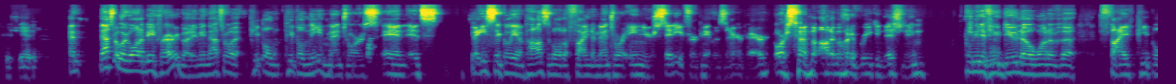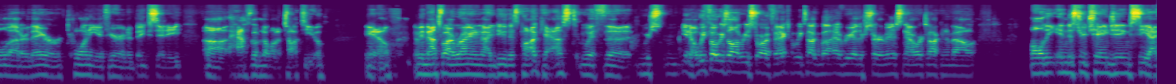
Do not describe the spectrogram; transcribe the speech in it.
Appreciate it. And that's what we want to be for everybody. I mean, that's what people people need mentors, and it's basically impossible to find a mentor in your city for paintless dent repair or some automotive reconditioning even if you do know one of the five people that are there or 20 if you're in a big city uh, half of them don't want to talk to you you know? I mean that's why ryan and i do this podcast with the you know we focus on restore effect but we talk about every other service. Now we're talking about all the industry changing cic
